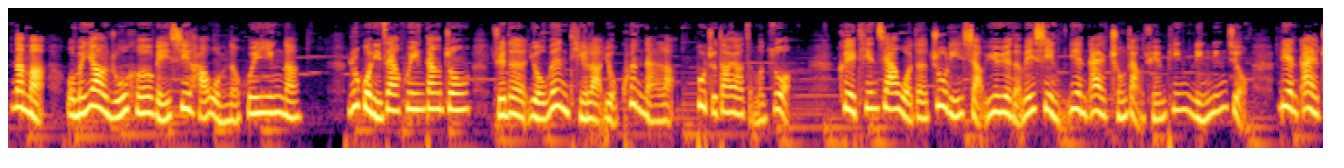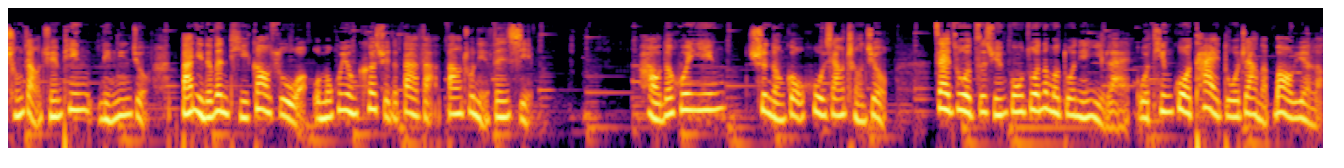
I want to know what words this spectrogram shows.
那么，我们要如何维系好我们的婚姻呢？如果你在婚姻当中觉得有问题了、有困难了，不知道要怎么做，可以添加我的助理小月月的微信“恋爱成长全拼零零九”，恋爱成长全拼零零九，把你的问题告诉我，我们会用科学的办法帮助你分析。好的婚姻是能够互相成就。在做咨询工作那么多年以来，我听过太多这样的抱怨了。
